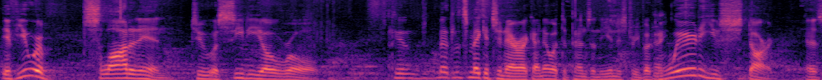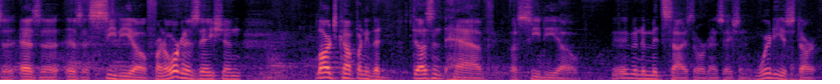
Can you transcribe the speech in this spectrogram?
if you were slotted in to a CDO role, let's make it generic, I know it depends on the industry, but where do you start as a, as, a, as a CDO for an organization, large company that doesn't have a CDO, even a mid-sized organization, where do you start?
